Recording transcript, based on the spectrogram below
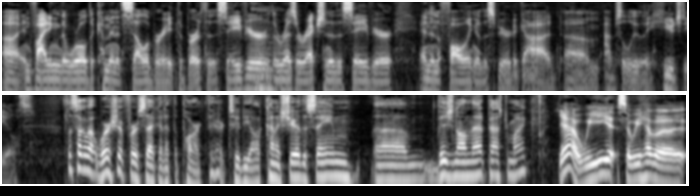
uh, inviting the world to come in and celebrate the birth of the Savior, mm. the resurrection of the Savior, and then the falling of the Spirit of God. Um, absolutely, huge deals. Let's talk about worship for a second at the park there too. Do y'all kind of share the same um, vision on that, Pastor Mike? Yeah, we so we have a,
